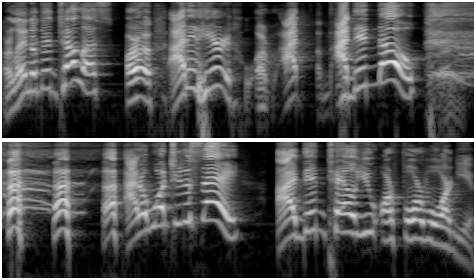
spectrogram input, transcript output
Orlando didn't tell us or I didn't hear it or I I didn't know. I don't want you to say I didn't tell you or forewarn you.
